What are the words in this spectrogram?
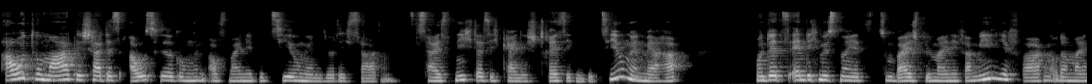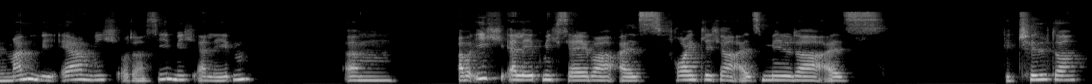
automatisch hat es Auswirkungen auf meine Beziehungen, würde ich sagen. Das heißt nicht, dass ich keine stressigen Beziehungen mehr habe. Und letztendlich müsste man jetzt zum Beispiel meine Familie fragen oder meinen Mann, wie er mich oder sie mich erleben. Ähm, aber ich erlebe mich selber als freundlicher, als milder, als gechillter,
